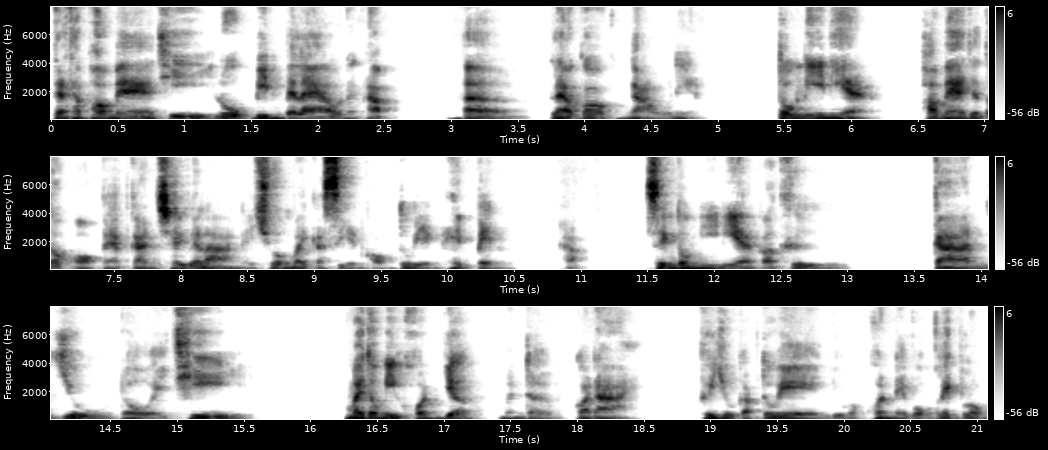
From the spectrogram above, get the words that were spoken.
แต่ถ้าพ่อแม่ที่ลูกบินไปแล้วนะครับ แล้วก็เหงาเนี่ยตรงนี้เนี่ยพ่อแม่จะต้องออกแบบการใช้เวลาในช่วงวัยเกษียณของตัวเองให้เป็นครับ ซึ่งตรงนี้เนี่ยก็คือการอยู่โดยที่ไม่ต้องมีคนเยอะเหมือนเดิมก็ได้ คืออยู่กับตัวเองอยู่กับคนในวงเล็กลง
